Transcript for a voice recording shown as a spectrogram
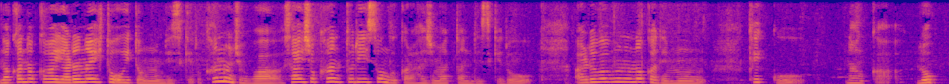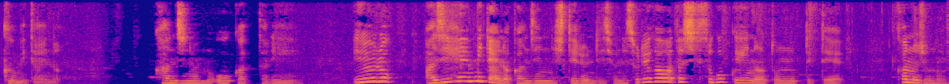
なかなかやらない人多いと思うんですけど彼女は最初カントリーソングから始まったんですけどアルバムの中でも結構なんかロックみたいな感じのも多かったりいろいろ味変みたいな感じにしてるんですよね。それが私すごくいいなと思ってて彼女の好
